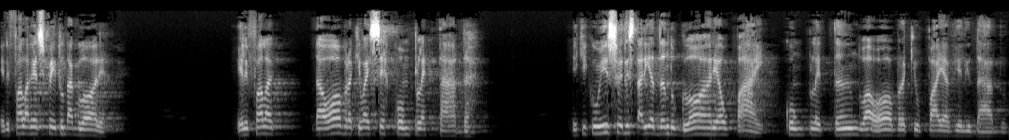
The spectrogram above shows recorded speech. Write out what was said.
Ele fala a respeito da glória. Ele fala da obra que vai ser completada. E que com isso ele estaria dando glória ao Pai, completando a obra que o Pai havia lhe dado.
